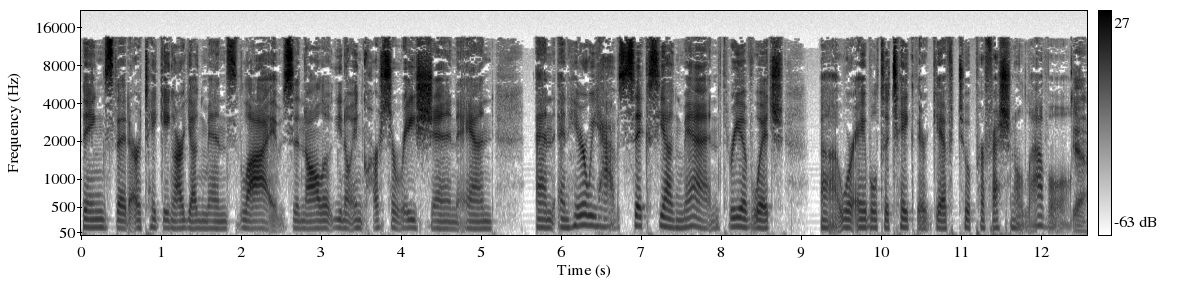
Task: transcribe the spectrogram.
things that are taking our young men's lives and all of you know incarceration and and and here we have six young men three of which uh, were able to take their gift to a professional level. Yeah.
